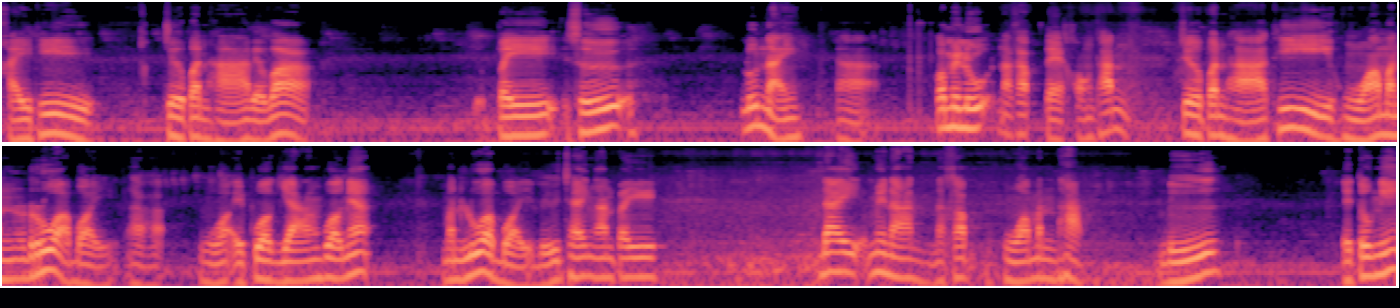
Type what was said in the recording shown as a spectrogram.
ใครที่เจอปัญหาแบบว่า ไปซื้อรุ่นไหนอ่าก็ไม่รู้นะครับ แต่ของท่านเจอปัญหาที่หัวมันรั่วบ่อยอ่า หัวไอ้พวกยางพวกเนี้ยมันรั่วบ่อย หรือใช้งานไปได้ไม่นานนะครับ หัวมันหัก หรือไอ้ตรงนี้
